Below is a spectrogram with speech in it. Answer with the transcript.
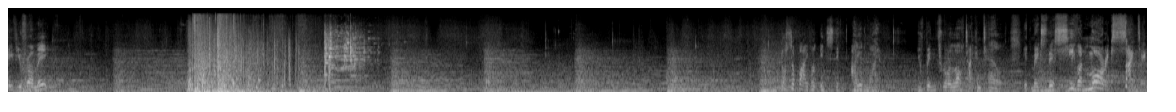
Save you from me. Your survival instinct, I admire it. You've been through a lot, I can tell. It makes this even more exciting.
